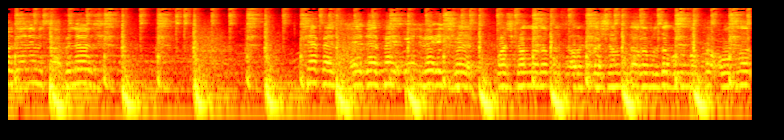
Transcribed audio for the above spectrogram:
Saygıdeğer değerli misafirler. Kefes, HDP, il ve ilçe başkanlarımız, arkadaşlarımız aramızda bulunmakta. Onlar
